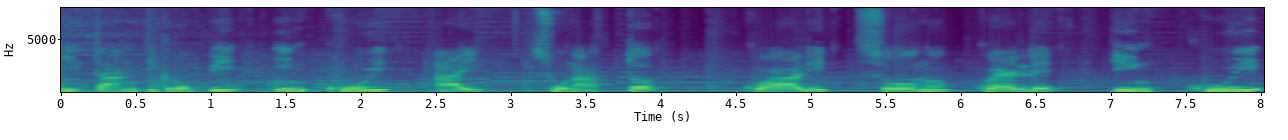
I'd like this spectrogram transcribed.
I tanti gruppi in cui hai suonato, quali sono quelli in cui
